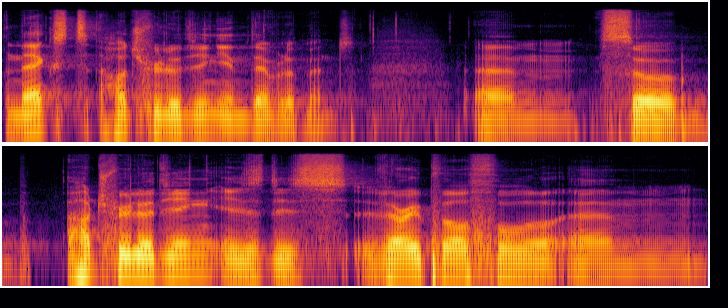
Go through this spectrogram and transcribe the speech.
next, hot reloading in development. Um, so hot reloading is this very powerful um,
